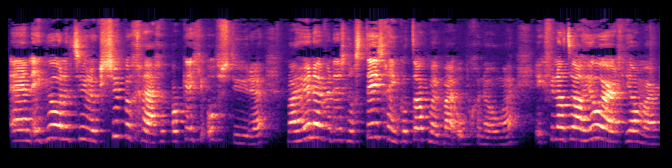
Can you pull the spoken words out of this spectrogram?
En ik wil natuurlijk super graag het pakketje opsturen. Maar hun hebben dus nog steeds geen contact met mij opgenomen. Ik vind dat wel heel erg jammer.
